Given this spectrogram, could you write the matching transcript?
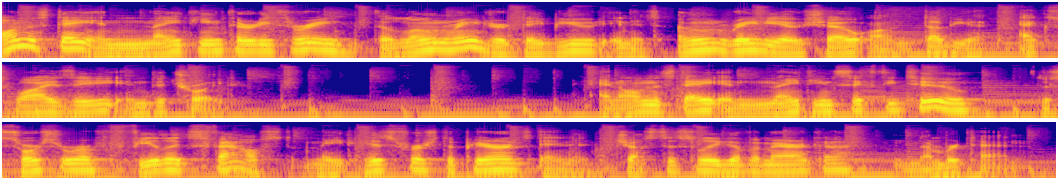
On this day in 1933, the Lone Ranger debuted in its own radio show on WXYZ in Detroit. And on this day in 1962, the sorcerer Felix Faust made his first appearance in Justice League of America number 10.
